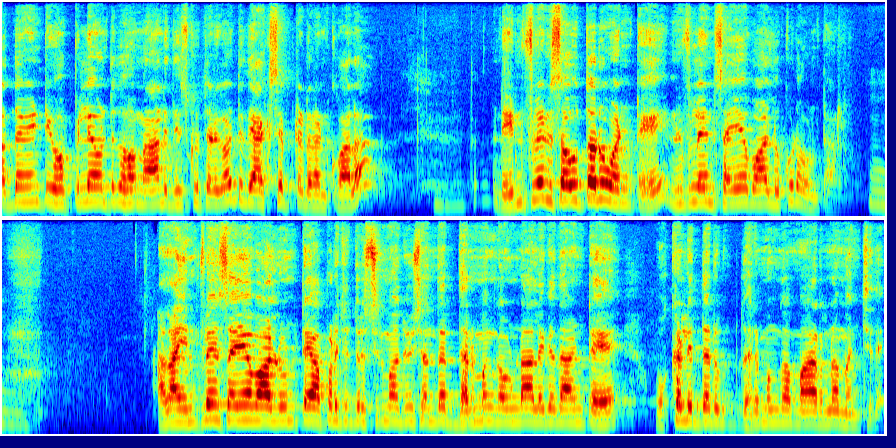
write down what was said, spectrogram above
అర్థం ఏంటి? ఓ పిల్ల ఉంటుంది ఓ నాన్న తీసుకొచ్చాడు కాబట్టి ఇది యాక్సెప్టెడ్ అనుకోవాలా? అంటే ఇన్ఫ్లుయెన్స్ అవుతారు అంటే ఇన్ఫ్లుయెన్స్ అయ్యే వాళ్ళు కూడా ఉంటారు. అలా ఇన్ఫ్లుయెన్స్ అయ్యే వాళ్ళు ఉంటే అపరిచితుడు సినిమా చూసి అందరు ధర్మంగా ఉండాలి కదా అంటే ఒకళ్ళిద్దరు ధర్మంగా మారినా మంచిదే.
